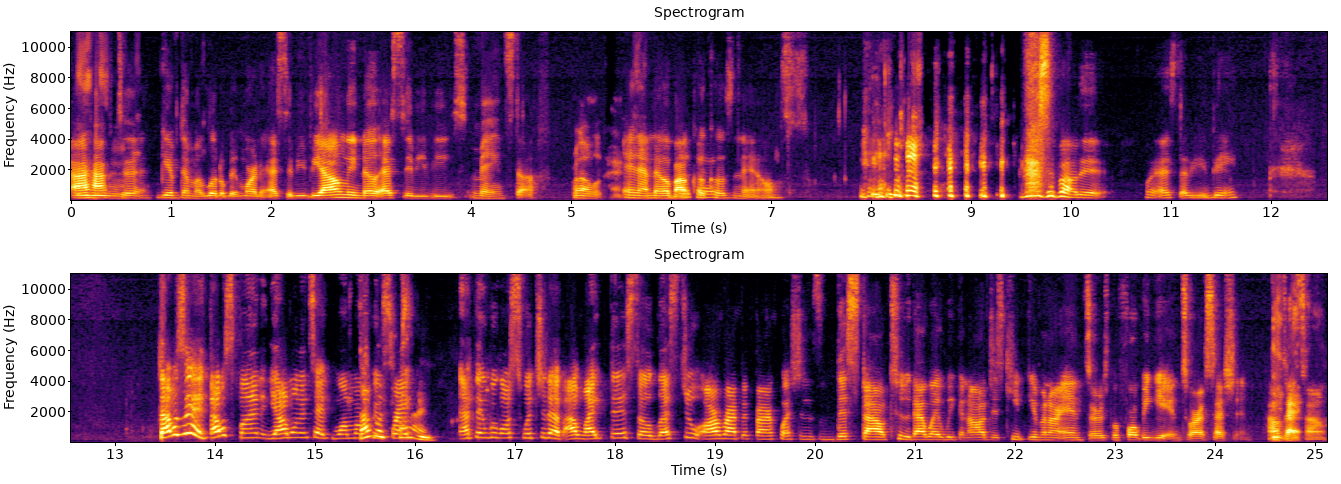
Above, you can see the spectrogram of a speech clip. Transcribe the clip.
I have Mm. to give them a little bit more than SWV. I only know SWV's main stuff, Oh, okay. and I know about Okay. Coko's nails. That's about it with SWV. That was it. That was fun. Y'all want to take one more that quick was break? fun. I think we're gonna switch it up. I like this, so let's do our rapid fire questions this style too. That way we can all just keep giving our answers before we get into our session. How's Okay. that sound?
